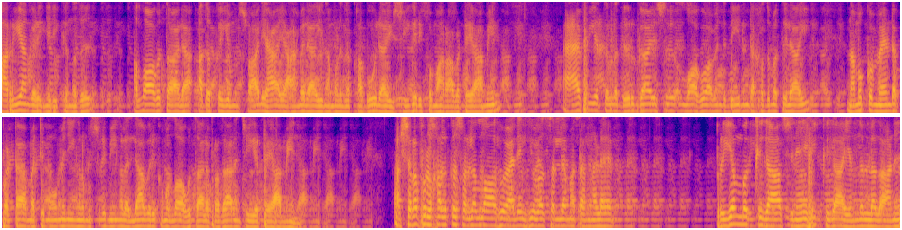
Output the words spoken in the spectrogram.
അറിയാൻ കഴിഞ്ഞിരിക്കുന്നത്. അള്ളാഹുത്താല അതൊക്കെയും സ്വാലിഹായ അമലായി നമ്മൾ ഇന്ന് കബൂലായി സ്വീകരിക്കുമാറാവട്ടെ. ആമീൻ. ആഫിയത്തുള്ള ദീർഘായുസ് അള്ളാഹു അവന്റെ ദീനിന്റെ ഹതുമത്തിലായി നമുക്കും വേണ്ടപ്പെട്ട മറ്റ് മോമിനീങ്ങൾ മുസ്ലിമീങ്ങൾ എല്ലാവർക്കും അള്ളാഹു താല പ്രദാനം ചെയ്യട്ടെ. ആമീൻ. അഷ്റഫുൽ ഖൽക്ക് സല്ലല്ലാഹു അലൈഹി വസല്ലമ തങ്ങളെ പ്രിയം വെക്കുക സ്നേഹിക്കുക എന്നുള്ളതാണ്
